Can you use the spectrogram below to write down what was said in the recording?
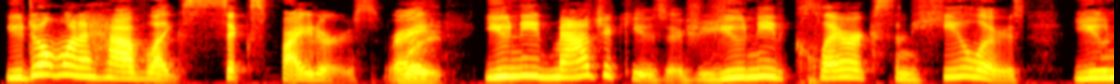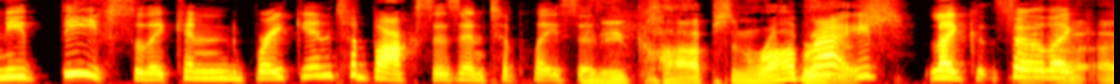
you don't want to have like six fighters, right? Right. You need magic users, you need clerics and healers, you need thieves so they can break into boxes, into places. you need cops and robbers. right? Like so, like I,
